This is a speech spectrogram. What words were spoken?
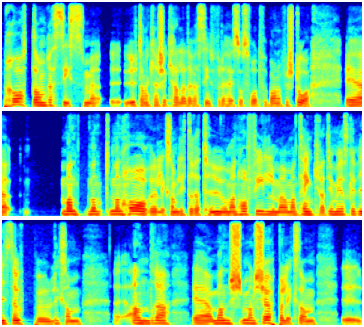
prata om rasism eh, utan att kanske kalla det rasism för det här är så svårt för barn att förstå. Eh, man, man, man har liksom litteratur, man har filmer och man tänker att ja, men jag ska visa upp eh, liksom, andra, eh, man, man köper liksom eh,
